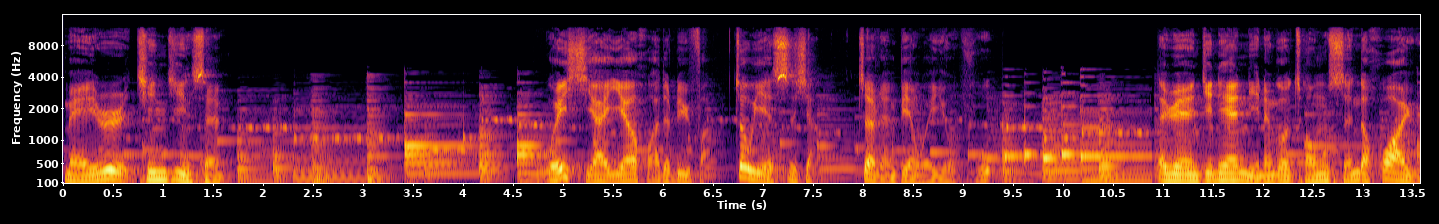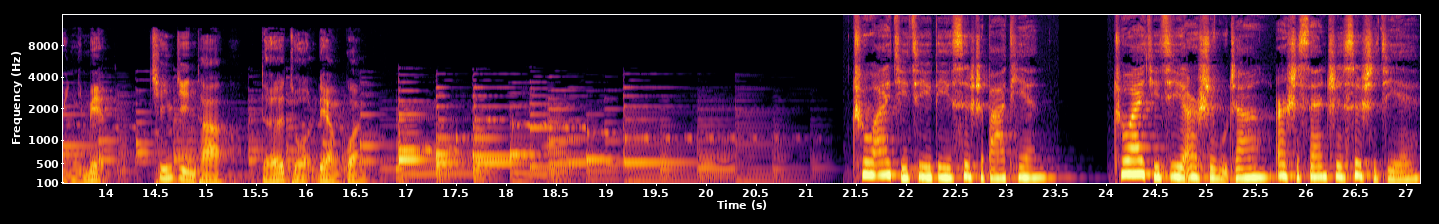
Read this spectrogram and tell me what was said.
每日亲近神，唯喜爱耶和华的律法，昼夜思想，这人便为有福。但愿今天你能够从神的话语里面亲近他，得着亮光。出埃及记第四十八天，出埃及记二十五章二十三至四十节，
